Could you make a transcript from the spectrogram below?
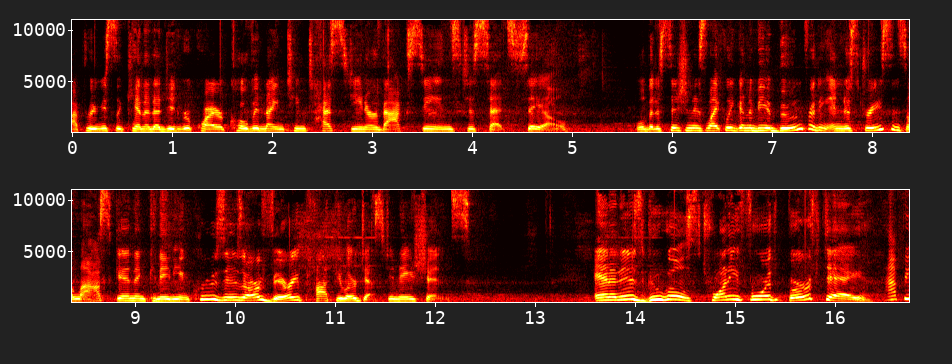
Uh, previously, Canada did require COVID 19 testing or vaccines to set sail. Well, the decision is likely going to be a boon for the industry since Alaskan and Canadian cruises are very popular destinations. And it is Google's 24th birthday. Happy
